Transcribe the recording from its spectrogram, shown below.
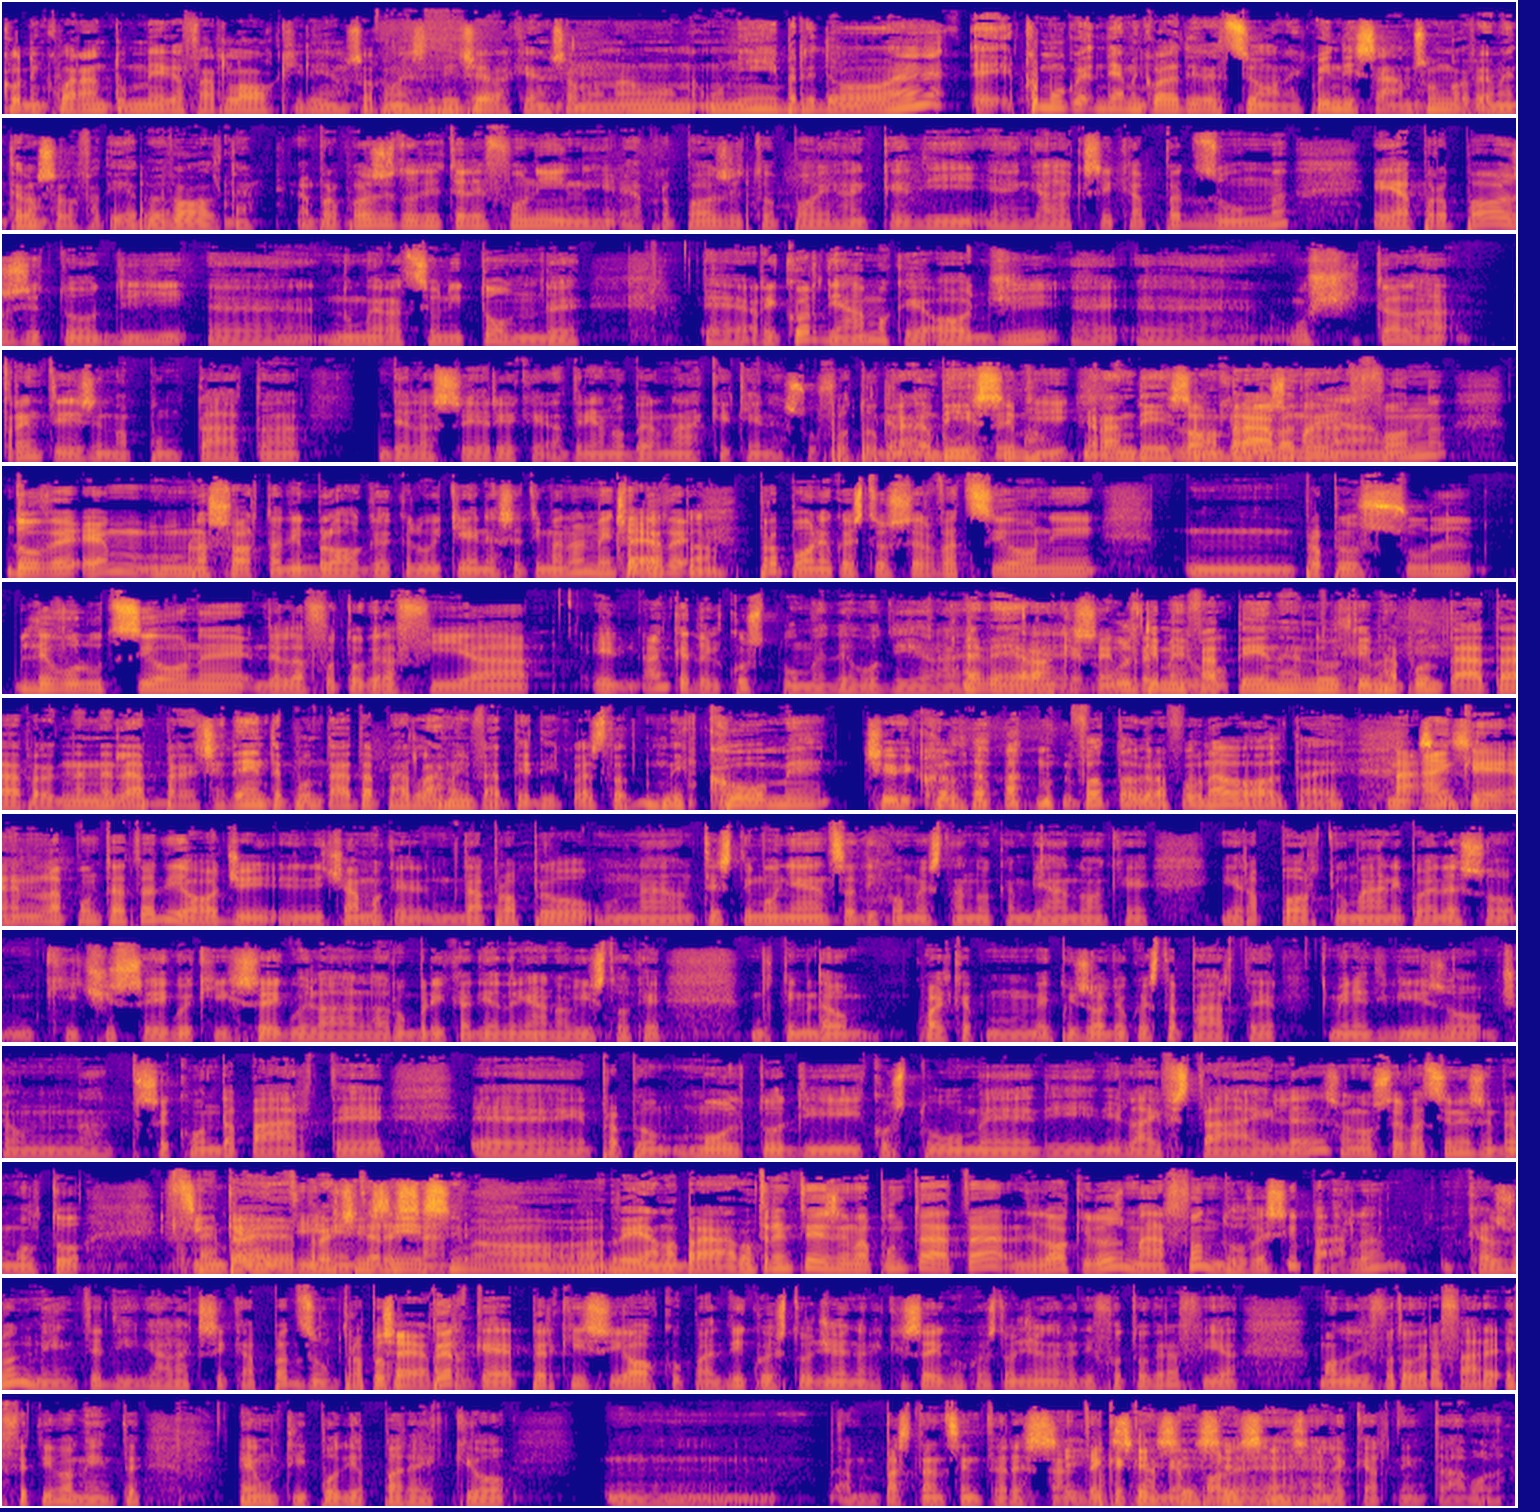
con i 41 mega farlocchi, lì non so come si diceva, che è insomma un, un ibrido, eh? e comunque andiamo in quella direzione. Quindi Samsung ovviamente non se lo fa dire due volte. A proposito di telefonini, a proposito poi anche di eh, Galaxy K Zoom, e a proposito di eh, numerazioni tonde, eh, ricordiamo che oggi è eh, uscita la trentesima puntata della serie che Adriano Bernacchi tiene su Fotografia grandissimo, grandissimo, bravo smartphone Adriano. dove è una sorta di blog che lui tiene settimanalmente certo. dove propone queste osservazioni mh, proprio sull'evoluzione della fotografia e anche del costume, devo dire. È vero, anche l'ultima, più... infatti, nell'ultima eh. puntata, nella precedente puntata, parlavo infatti di questo, di come ci ricordavamo il fotografo una volta. E... Ma sì, anche sì. nella puntata di oggi diciamo che dà proprio una testimonianza di come stanno cambiando anche i rapporti umani. Poi adesso chi ci segue, chi segue la, la rubrica di Adriano ha visto che da qualche mm, episodio a questa parte viene diviso, c'è una seconda parte eh, proprio molto di costume, di, di, lifestyle, sono osservazioni sempre molto sempre precisissimo Adriano, bravo. Trentesima puntata dell'Occhio lo smartphone dove si parla casualmente di Galaxy K Zoom, proprio certo. perché per chi si occupa di questo genere, chi segue questo genere di fotografia, modo di fotografare, effettivamente è un tipo di apparecchio mh, mm, abbastanza interessante sì, che sì, cambia sì, un po' le, le, carte in tavola.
